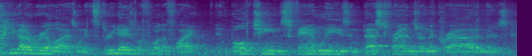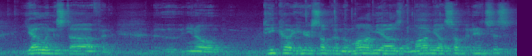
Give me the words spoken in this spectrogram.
you got to realize when it's three days before the fight, and both teams' families and best friends are in the crowd, and there's yelling stuff, and uh, you know, D cut hears something, the mom yells, the mom yells something. It's just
